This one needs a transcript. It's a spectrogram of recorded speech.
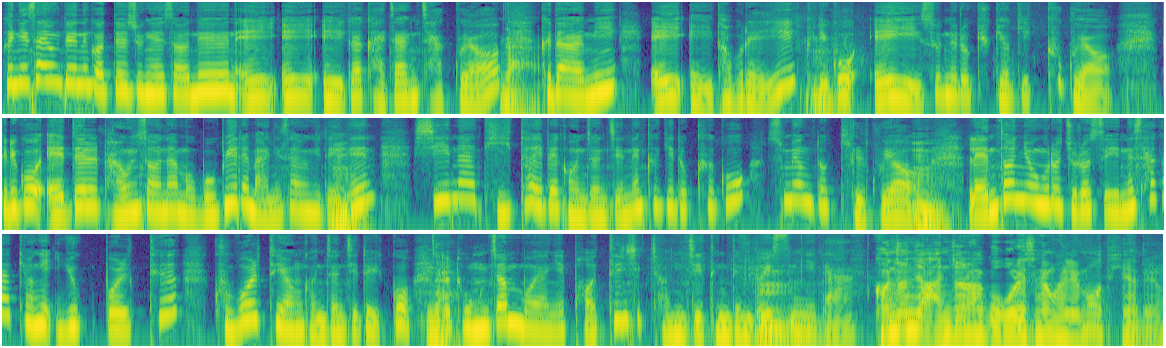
흔히 사용되는 것들 중에서는 AAA가 가장 작고요. 네. 그 다음이 AA, 더블 A, 그리고 음. A 순으로 규격이 크고요. 그리고 애들 바운서나 뭐 모빌에 많이 사용이 되는 음. C나 D 타입의 건전지는 크기도 크고 수명도 길고요. 음. 랜턴용으로 주로 쓰이는 사각형의 6볼트, 9볼트형 건전지도 있고 네. 또 동전 모양의 버튼식 전지 등등도 음. 있습니다. 건전지 안전하고 오래 사용하려면 어떻게 해야 돼요?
